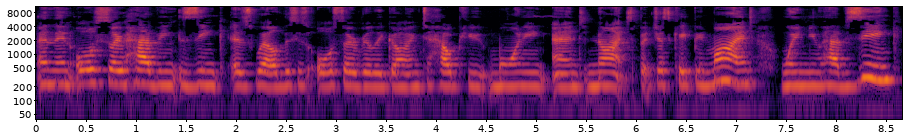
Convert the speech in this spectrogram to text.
and then also having zinc as well. This is also really going to help you morning and night. But just keep in mind when you have zinc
